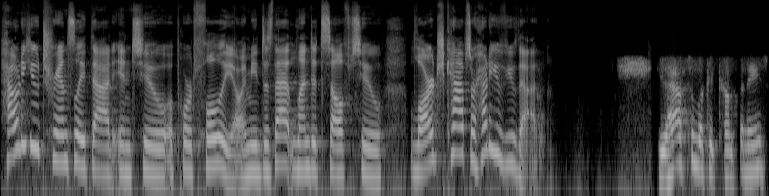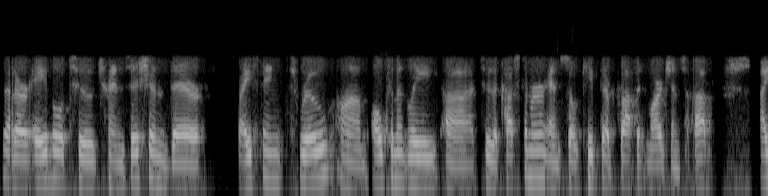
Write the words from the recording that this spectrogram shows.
how do you translate that into a portfolio? I mean, does that lend itself to large caps, or how do you view that? You have to look at companies that are able to transition their pricing through um, ultimately uh, to the customer and so keep their profit margins up. I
